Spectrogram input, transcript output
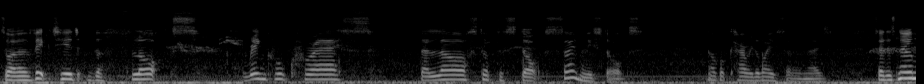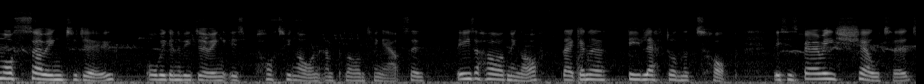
So I've evicted the phlox, wrinkle cress, the last of the stocks, so many stocks. I got carried away sowing those. So there's no more sowing to do. All we're going to be doing is potting on and planting out. So these are hardening off. They're going to be left on the top. This is very sheltered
